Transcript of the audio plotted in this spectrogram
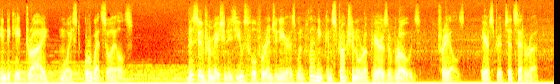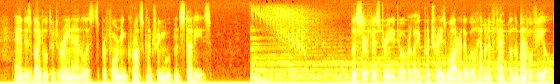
indicate dry, moist, or wet soils. This information is useful for engineers when planning construction or repairs of roads, trails, airstrips, etc., and is vital to terrain analysts performing cross-country movement studies. The surface drainage overlay portrays water that will have an effect on the battlefield.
